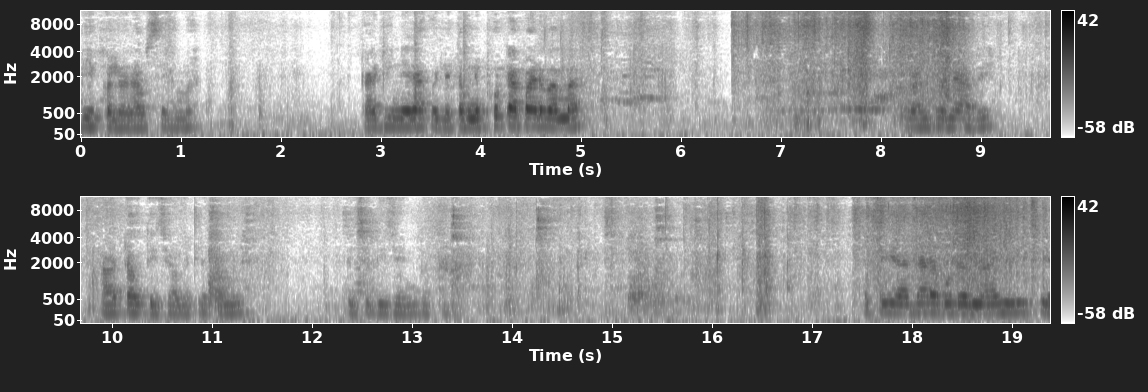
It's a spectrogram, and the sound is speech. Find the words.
બે કલર આવશે એમાં કાઢીને રાખો એટલે તમને ફોટા પાડવામાં વાંધો ના આવે. આ હટાવતી જાઉં એટલે તમને બીજી ડિઝાઇન બતાવું. પછી આ ગાળા બોર્ડરના એવી છે.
